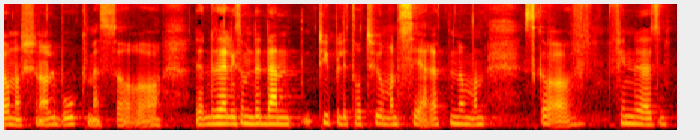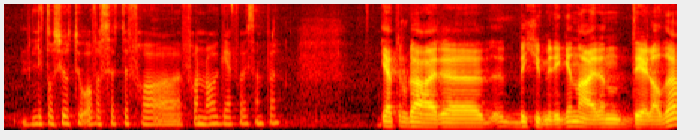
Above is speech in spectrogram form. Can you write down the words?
internasjonale bokmesser. Det, det, er liksom det er den type litteratur man ser etter når man skal finne litteratur til å oversette fra, fra Norge, f.eks. Jeg tror det er, eh, Bekymringen er en del av det,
